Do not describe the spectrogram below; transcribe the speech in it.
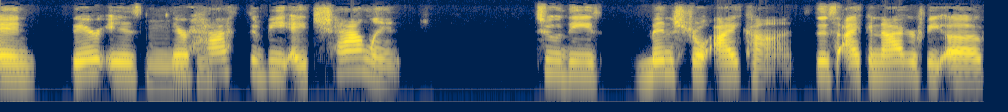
and there is there Mhm. has to be a challenge to these minstrel icons this iconography of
